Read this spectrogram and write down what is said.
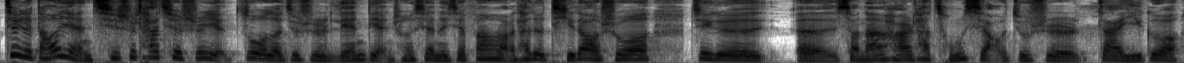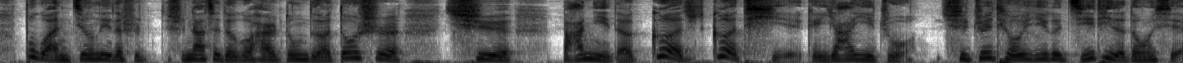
这个导演其实他确实也做了就是连点成线的一些方法，他就提到说，这个呃小男孩他从小就是在一个不管经历的是是纳粹德国还是东德，都是去把你的个个体给压抑住，去追求一个集体的东西。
